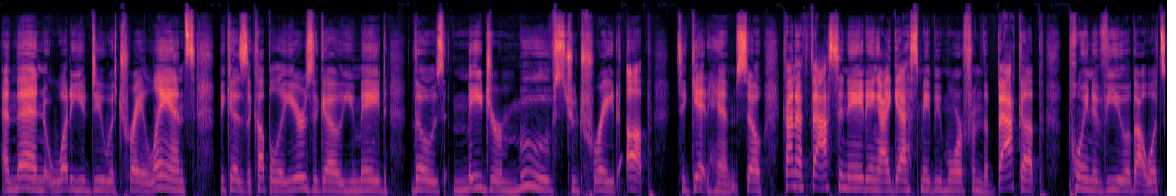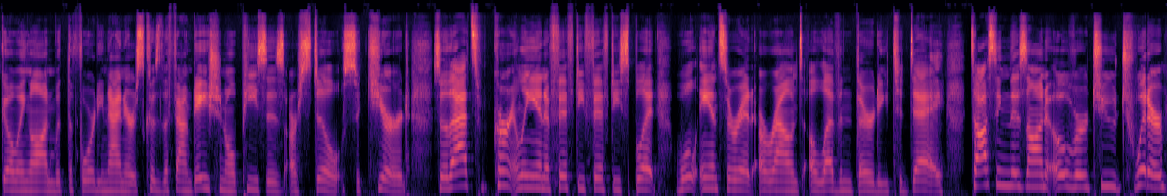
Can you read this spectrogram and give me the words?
And then what do you do with Trey Lance? Because a couple of years ago, you made those major moves to trade up to get him. So, kind of fascinating, I guess, maybe more from the backup point of view about what's going on with the 49ers because the foundational pieces are still secured. So, that's currently in a 50 50 split. We'll answer it around 11:30 today. Tossing this on over to Twitter.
